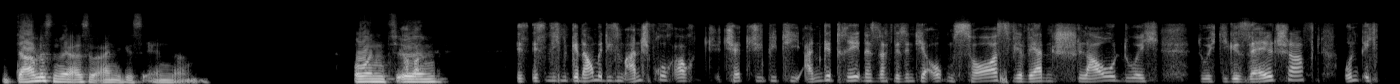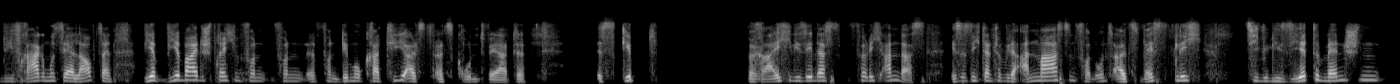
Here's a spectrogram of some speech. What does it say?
da müssen wir also einiges ändern. Und ähm, ist, ist nicht genau mit diesem Anspruch auch ChatGPT angetreten, dass er sagt, wir sind hier Open Source, wir werden schlau durch, durch die Gesellschaft. Und ich, die Frage muss ja erlaubt sein. Wir, wir beide sprechen von, von, äh, von Demokratie als, als Grundwerte. Es gibt Bereiche, die sehen das völlig anders. Ist es nicht dann schon wieder anmaßend von uns als westlich zivilisierte Menschen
